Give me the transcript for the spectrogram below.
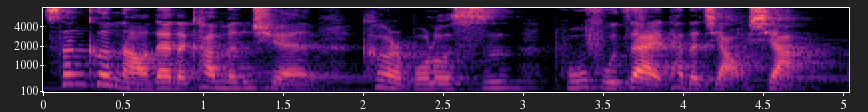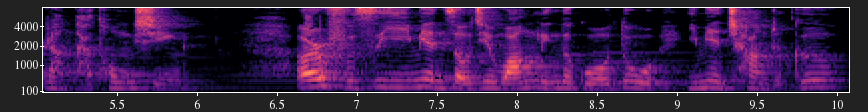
三颗脑袋的看门犬科尔伯洛斯匍匐在他的脚下，让他通行。而福斯一面走进亡灵的国度，一面唱着歌，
